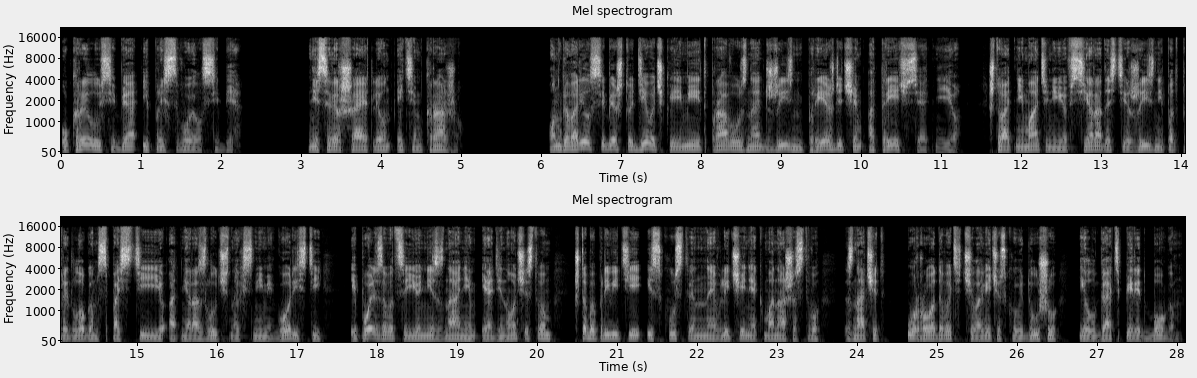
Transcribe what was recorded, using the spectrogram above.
укрыл у себя и присвоил себе. Не совершает ли он этим кражу? Он говорил себе, что девочка имеет право узнать жизнь, прежде чем отречься от нее, что отнимать у нее все радости жизни под предлогом спасти ее от неразлучных с ними горестей и пользоваться ее незнанием и одиночеством, чтобы привить ей искусственное влечение к монашеству, значит уродовать человеческую душу и лгать перед Богом.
